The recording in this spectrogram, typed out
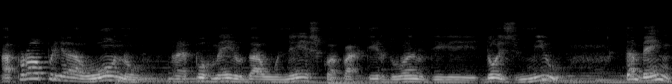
a própria ONU, é, por meio da Unesco, a partir do ano de 2000, também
